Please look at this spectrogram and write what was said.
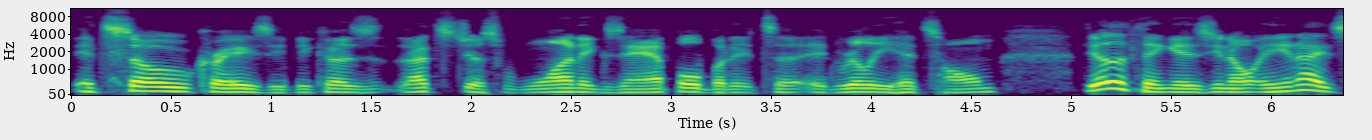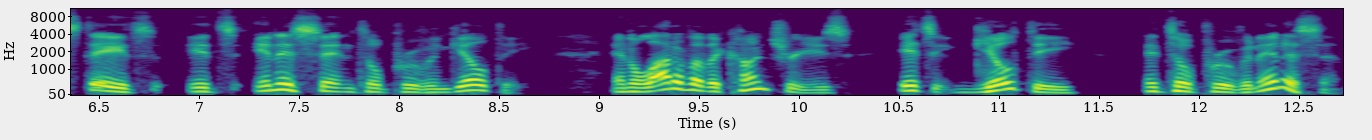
It's so crazy because that's just one example, but it's a, it really hits home. The other thing is, you know, in the United States, it's innocent until proven guilty. In a lot of other countries, it's guilty until proven innocent.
